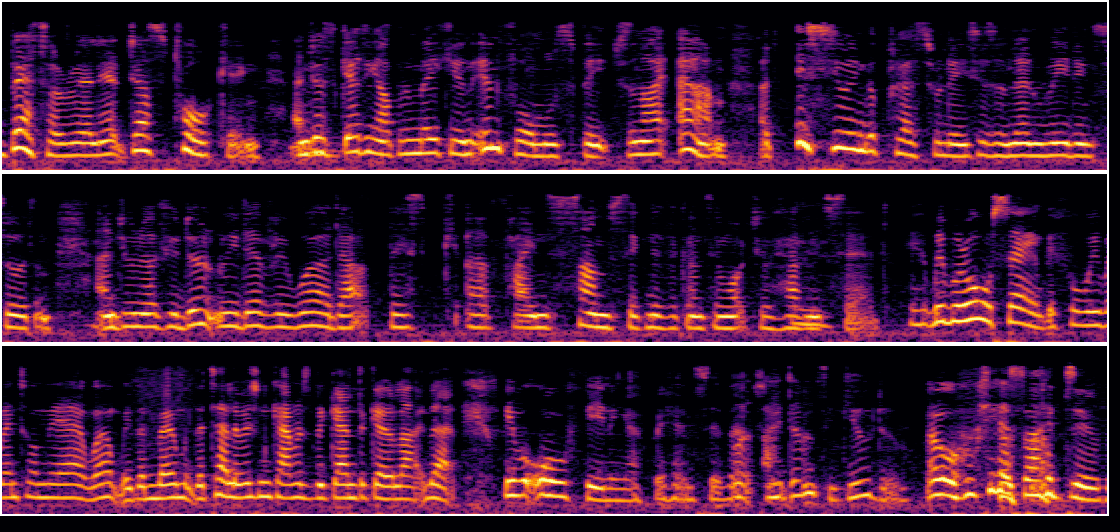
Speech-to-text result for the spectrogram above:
better really at just talking and just getting up and making an informal speech than I am at issuing the press releases and then reading through them. And you know, if you don't read every word out, this uh, finds some significance in what you haven't mm. said. Yeah, we were all saying before we went on the air, weren't we, the moment the television cameras began to go like that, we were all feeling apprehensive. Well, I don't think you do. Oh, yes, I do.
